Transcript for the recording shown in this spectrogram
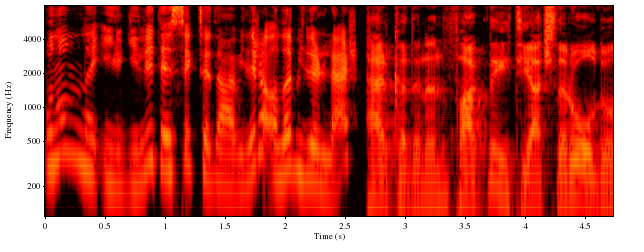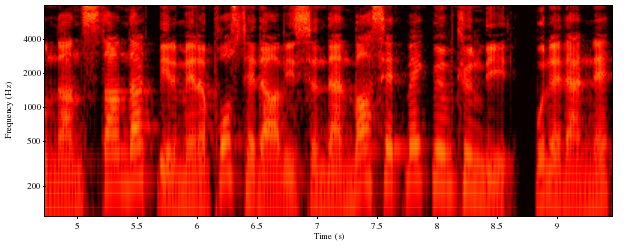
bununla ilgili destek tedavileri alabilirler. Her kadının farklı ihtiyaçları olduğundan standart bir menopoz tedavisinden bahsetmek mümkün değil. Bu nedenle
